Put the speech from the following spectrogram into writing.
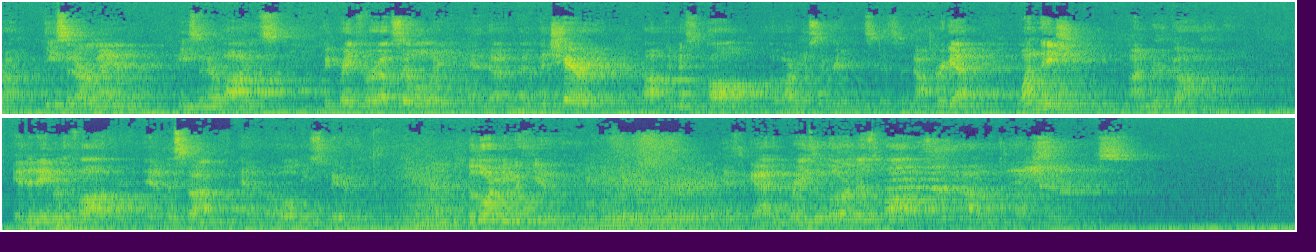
for uh, peace in our land, peace in our lives. We pray for uh, civility and, uh, and charity uh, amidst all of our disagreements. Let's not forget, one nation under God. In the name of the Father, and of the Son, and of the Holy Spirit. Amen. The Lord be with you. As we gather and praise the Lord, let's pause to acknowledge our sins.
